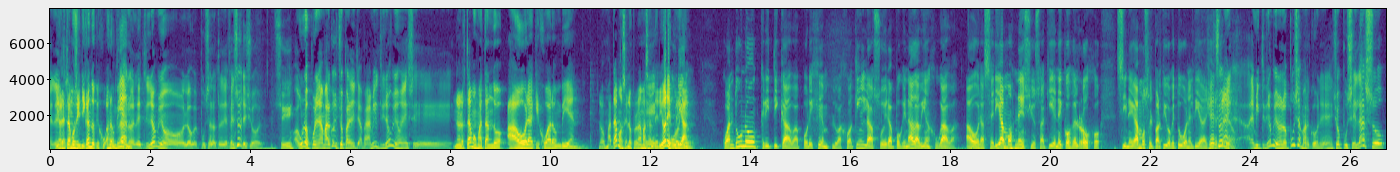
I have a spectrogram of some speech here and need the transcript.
y ahora estamos indicando que jugaron bien. Claro, en el trinomio lo puse a los tres defensores yo. Sí. Algunos ponen a Marcos, yo para, el- para mí el trinomio es... eh, No lo estamos matando ahora que jugaron bien. Los matamos en los programas Eh, anteriores Julián, porque... cuando uno criticaba, por ejemplo, a Joaquín Lazo era porque nada bien jugaba. Ahora, seríamos necios aquí en Ecos del Rojo si negamos el partido que tuvo en el día de ayer. Yo en, claro. mi, en mi trinomio no lo puse a Marcone, ¿eh? yo puse Lazo,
